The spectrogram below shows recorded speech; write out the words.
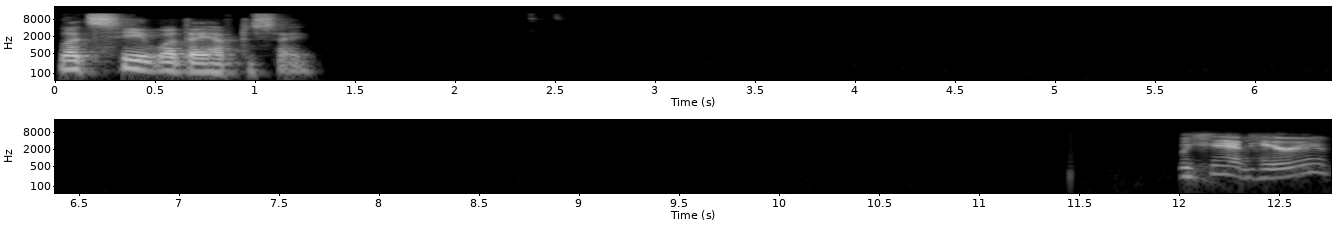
Let's see what they have to say. We can't hear it.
